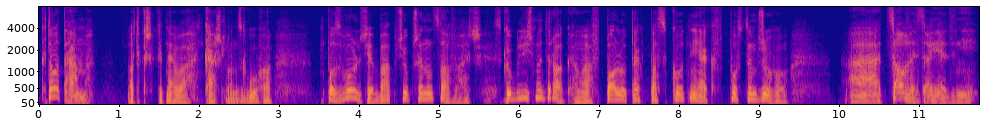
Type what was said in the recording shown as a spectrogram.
Kto tam? odkrzyknęła, kaszląc głucho. Pozwólcie, babciu, przenocować. Zgubiliśmy drogę, a w polu tak paskudnie jak w pustym brzuchu. A co wy za jedni?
